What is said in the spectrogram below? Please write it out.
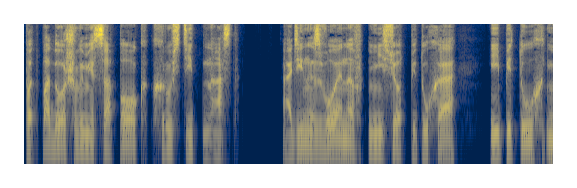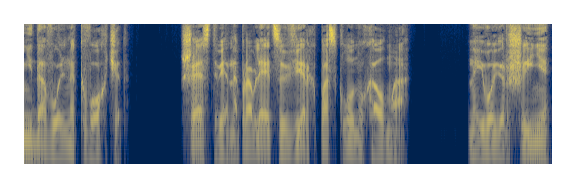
Под подошвами сапог хрустит наст. Один из воинов несет петуха, и петух недовольно квохчет. Шествие направляется вверх по склону холма. На его вершине,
